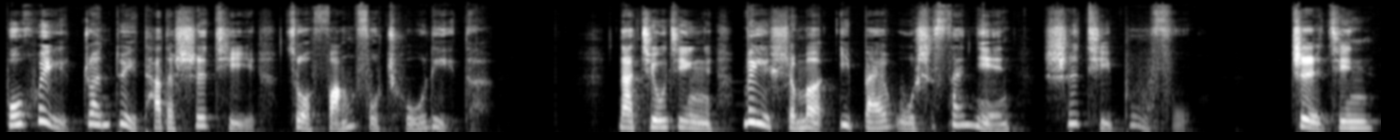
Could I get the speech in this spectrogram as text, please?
不会专对她的尸体做防腐处理的。那究竟为什么一百五十三年尸体不腐？至今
